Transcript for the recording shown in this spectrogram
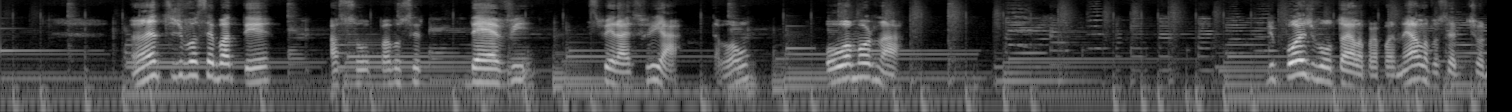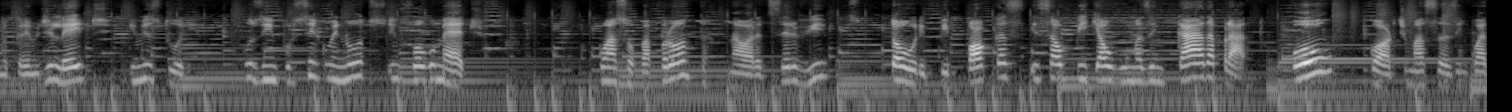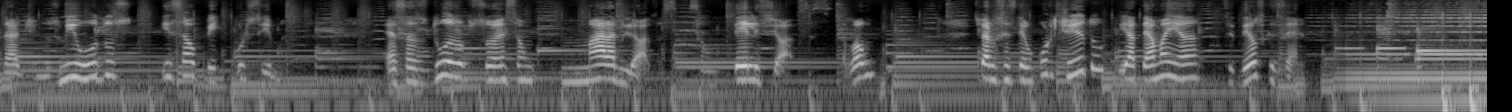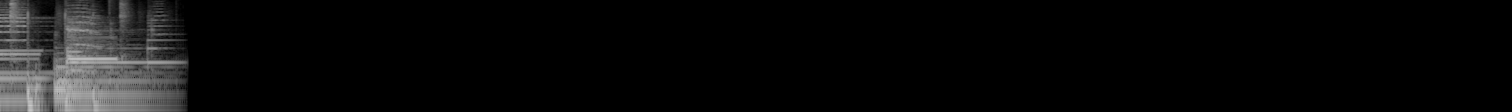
Antes de você bater a sopa, você deve esperar esfriar, tá bom? Ou amornar. Depois de voltar ela para a panela, você adiciona o creme de leite e misture. Cozinhe por 5 minutos em fogo médio. Com a sopa pronta, na hora de servir, estoure pipocas e salpique algumas em cada prato. Ou corte maçãs em quadradinhos miúdos e salpique por cima. Essas duas opções são maravilhosas, são deliciosas, tá bom? Espero que vocês tenham curtido e até amanhã, se Deus quiser.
